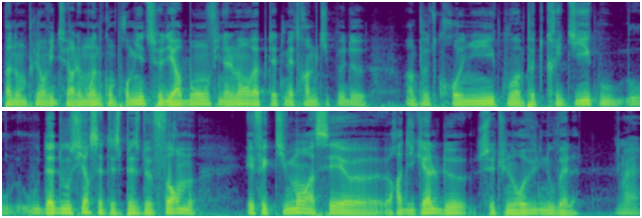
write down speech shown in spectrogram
pas non plus envie de faire le moins de compromis, de se dire bon, finalement, on va peut-être mettre un petit peu de, un peu de chronique ou un peu de critique ou, ou, d'adoucir cette espèce de forme effectivement assez euh, radicale de c'est une revue de nouvelles. Ouais.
